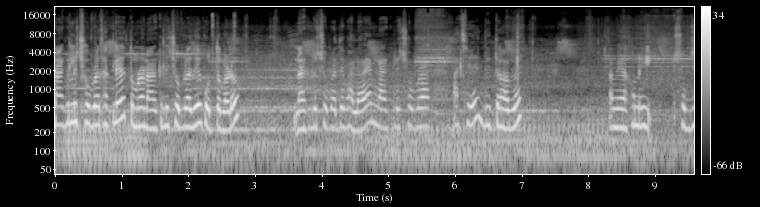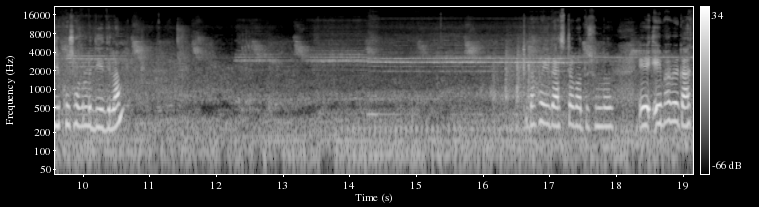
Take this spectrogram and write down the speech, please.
নারকেলের ছোবড়া থাকলে তোমরা নারকেলের ছোবড়া দিয়ে করতে পারো। নারকেলের ছোবড়া দিয়ে ভালো হয়। নারকেলের ছোবড়া আছে, দিতে হবে। আমি এখন এই সবজির খোসাগুলো দিয়ে দিলাম। দেখো এই গাছটা কত সুন্দর। এইভাবে গাছ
